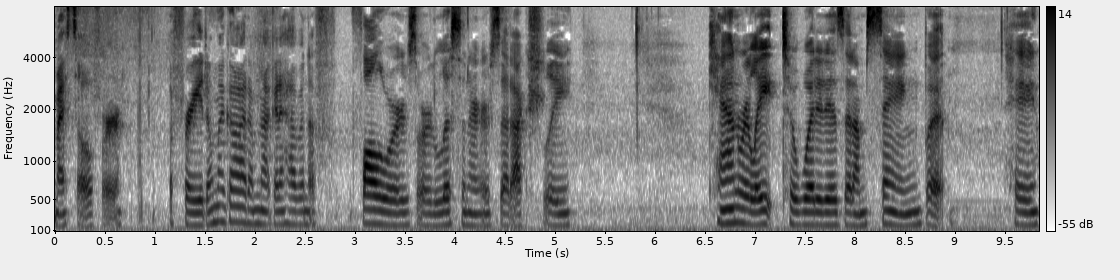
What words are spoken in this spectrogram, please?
myself or afraid, oh my God, I'm not going to have enough followers or listeners that actually can relate to what it is that I'm saying, but hey,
